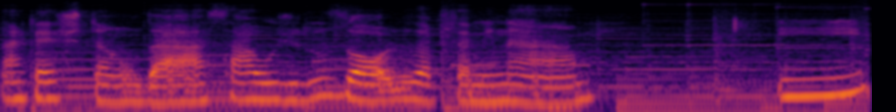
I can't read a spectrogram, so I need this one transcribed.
na questão da saúde dos olhos, a vitamina A. E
